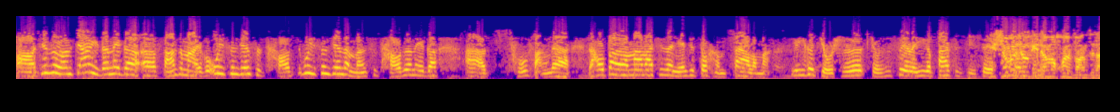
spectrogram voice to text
啊，就是我们家里的那个呃房子嘛，有个卫生间是朝卫生间的门是朝着那个啊、厨房的，然后爸爸妈妈现在年纪都很大了嘛，有一个九十九十岁了，一个八十几岁。你什么时候给他们换房子的？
